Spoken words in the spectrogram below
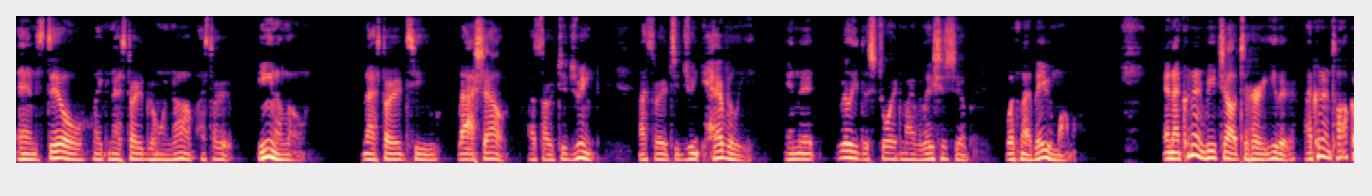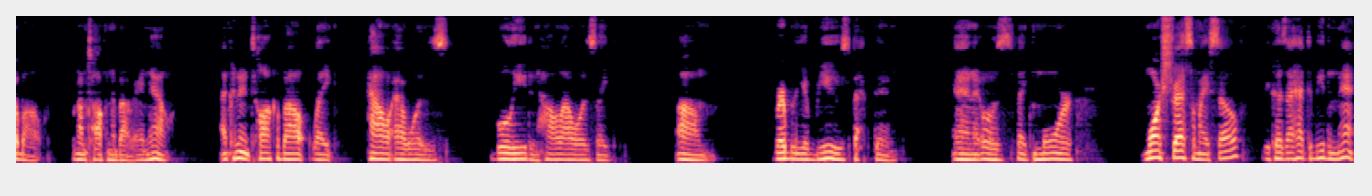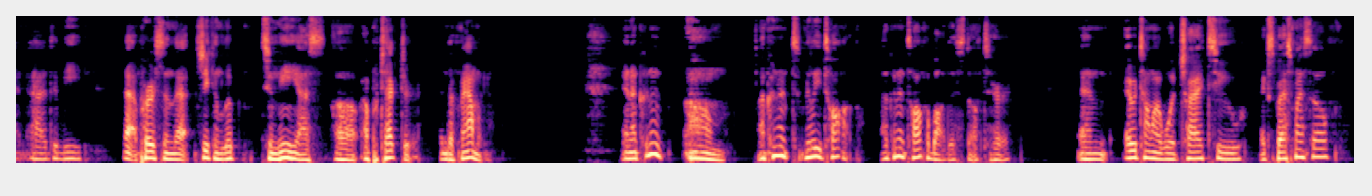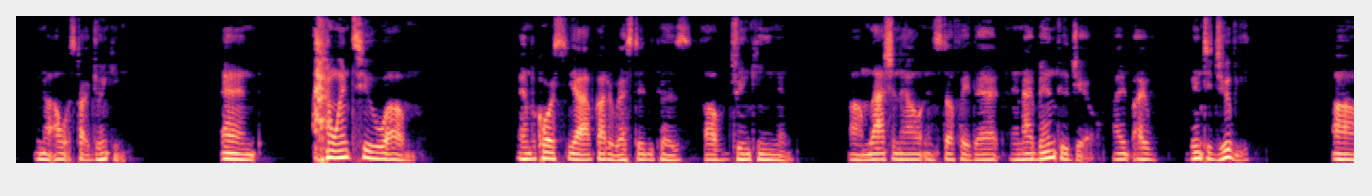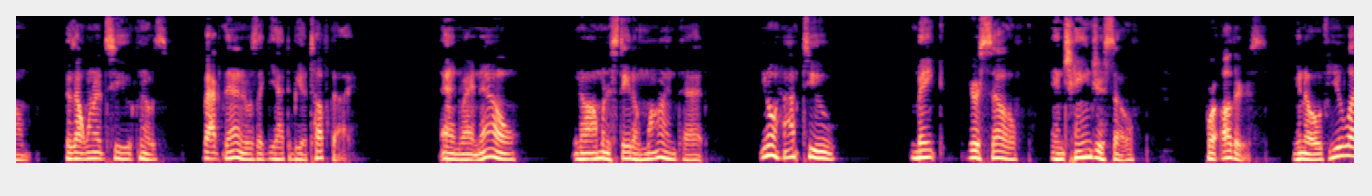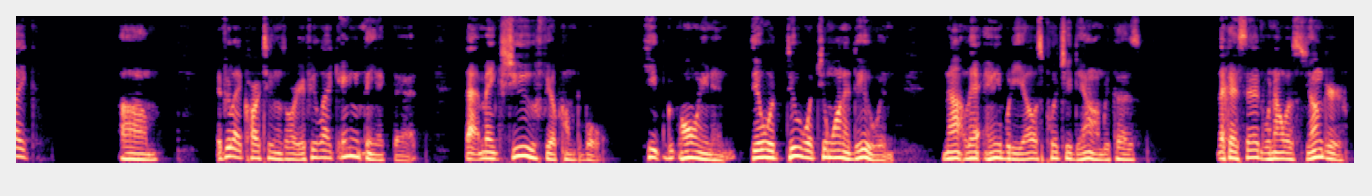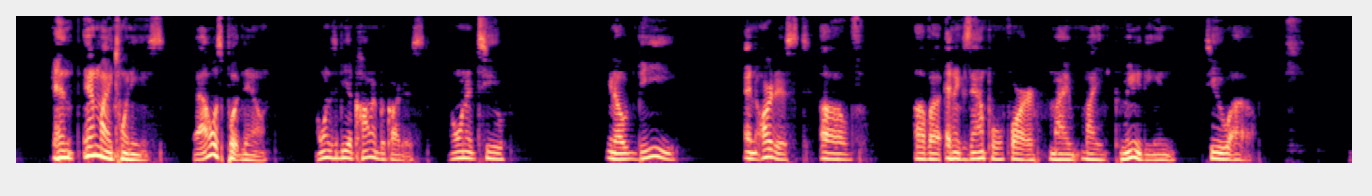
And still, like when I started growing up, I started being alone and I started to lash out. I started to drink. I started to drink heavily and it really destroyed my relationship with my baby mama. And I couldn't reach out to her either. I couldn't talk about what I'm talking about right now. I couldn't talk about like how I was bullied and how I was like um verbally abused back then. And it was like more more stress on myself because I had to be the man. I had to be that person that she can look to me as uh, a protector in the family. And I couldn't um I couldn't really talk. I couldn't talk about this stuff to her. And every time I would try to express myself, you know, I would start drinking. And I went to, um, and of course, yeah, I've got arrested because of drinking and um, lashing out and stuff like that. And I've been through jail. I, I've been to juvie um, because I wanted to, you know, back then it was like you had to be a tough guy. And right now, you know, I'm in a state of mind that you don't have to make yourself and change yourself for others. You know, if you like, um, if you like cartoons or if you like anything like that, that makes you feel comfortable, keep going and do what, do what you want to do and not let anybody else put you down because like I said, when I was younger and in my twenties, I was put down. I wanted to be a comic book artist. I wanted to, you know, be an artist of of a, an example for my my community and to uh,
